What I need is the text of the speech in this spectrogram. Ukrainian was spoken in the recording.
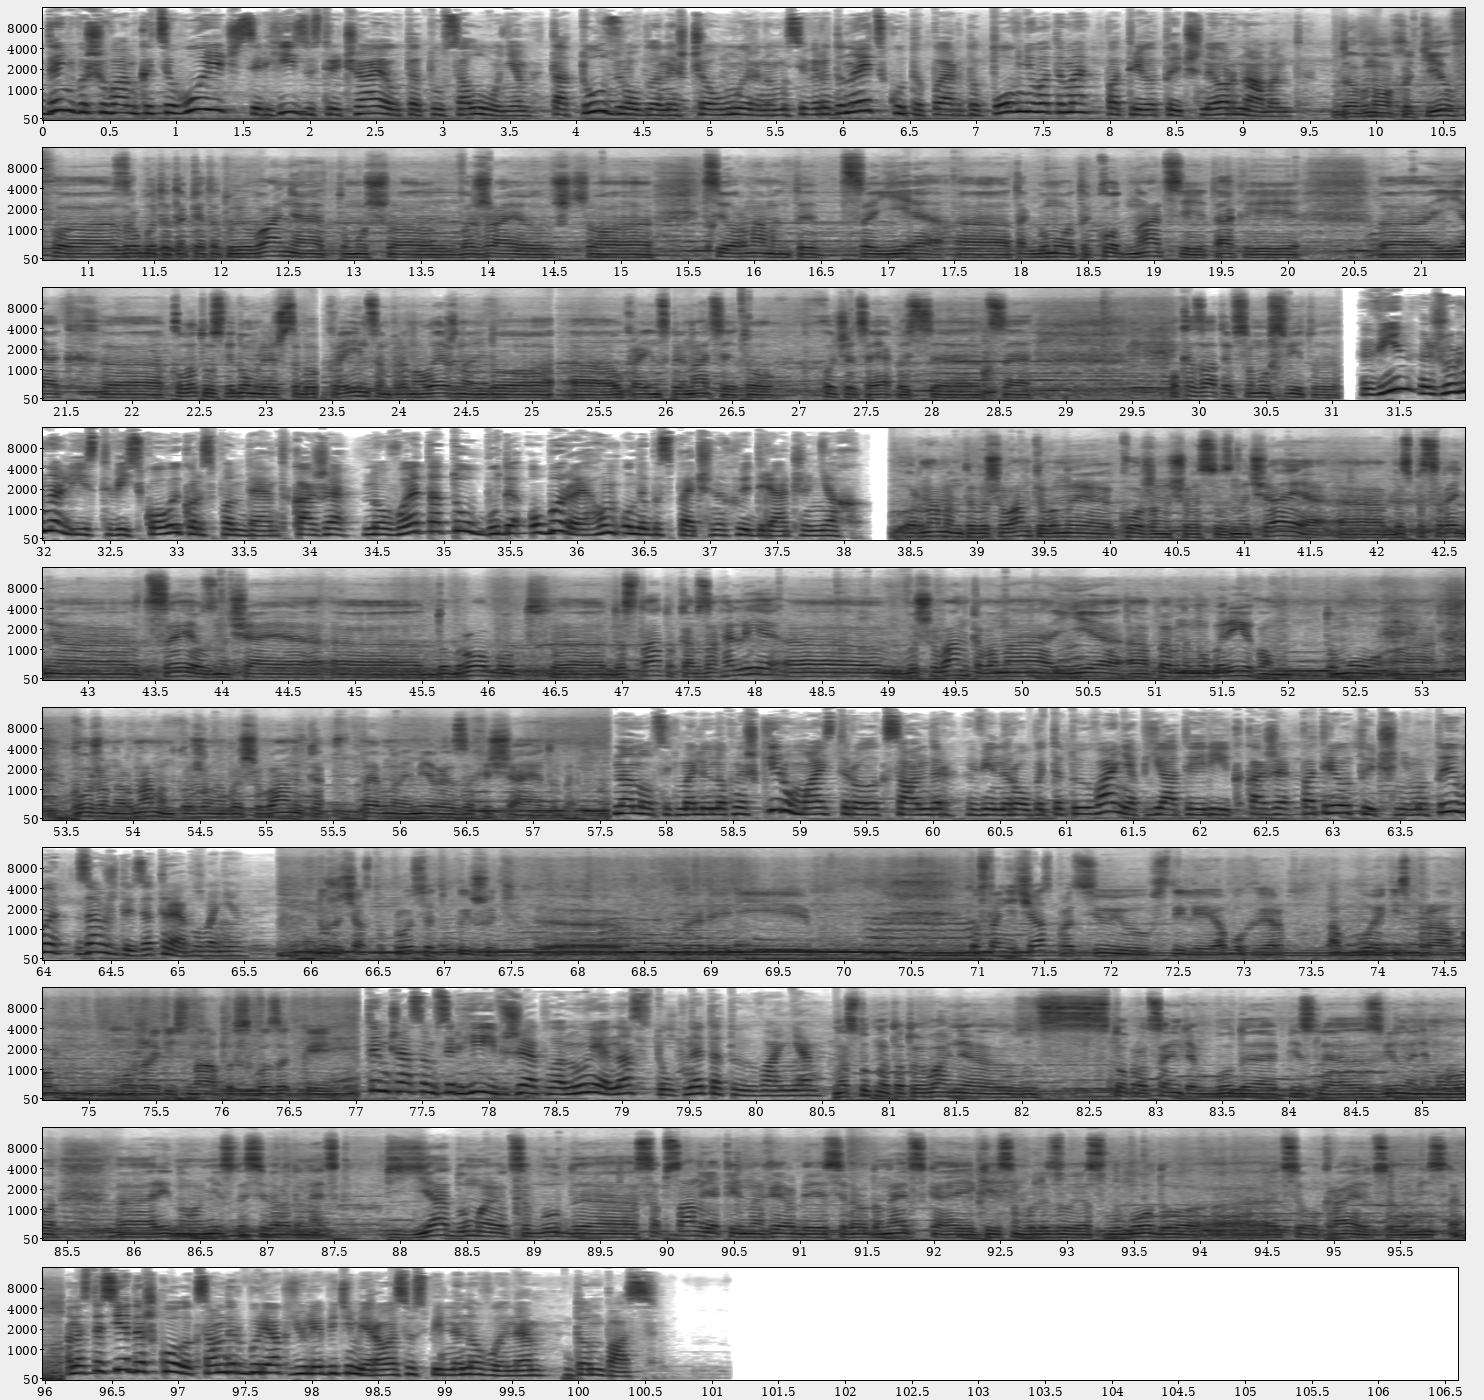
День вишиванки цьогоріч Сергій зустрічає у тату салоні. Тату, зроблене ще у мирному Сєвєродонецьку, тепер доповнюватиме патріотичний орнамент. Давно хотів е, зробити таке татуювання, тому що вважаю, що ці орнаменти це є, е, так би мовити, код нації. Так і е, як коли ти усвідомлюєш себе українцем, приналежним до української нації, то хочеться якось це показати всьому світу. Він журналіст, військовий кореспондент. каже, нове тату буде оберегом у небезпечних відрядженнях. Орнаменти вишиванки вони кожен щось означає. Е, Безпосередньо це означає е, добробут, е, достаток. А взагалі вишиванка вона є певним оберігом, тому кожен орнамент, кожна вишиванка певної міри захищає тебе. Наносить малюнок на шкіру майстер Олександр. Він робить татуювання п'ятий рік. каже, патріотичні мотиви завжди затребувані. Дуже часто просять, пишуть е, взагалі. І останній час працюю в стилі або герб, або якийсь прапор, може якийсь напис, козаки. Тим часом Сергій вже планує наступне татуювання. Наступне татуювання 100% буде після звільнення мого е, рідного міста Сєвєродонецьк. Я думаю, це буде сапсан, який на гербі Сєвєродонецька, який символізує свободу е, цього краю, цього міста. Анастасія Дашко, Олександр Буряк, Юлія Бітімірова. Суспільне новини. Донбас.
